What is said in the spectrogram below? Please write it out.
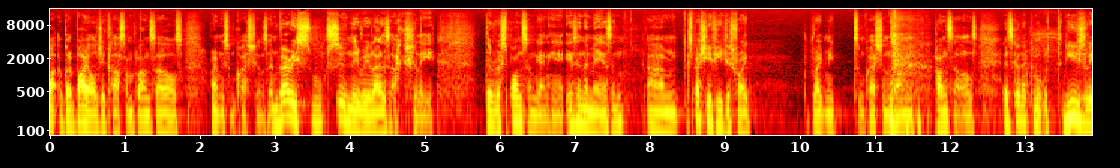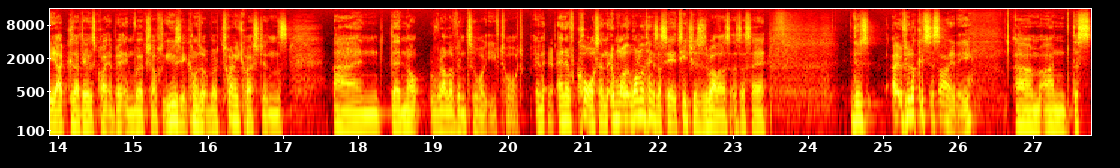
I've got a biology class on plant cells. Write me some questions, and very soon they realise actually the response I'm getting here isn't amazing, um, especially if you just write write me some questions on plant cells, it's going to come up with usually because I do this quite a bit in workshops. Usually, it comes up with about twenty questions, and they're not relevant to what you've taught. And and of course, and, and one one of the things I say to teachers as well as as I say, there's if you look at society um, and the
